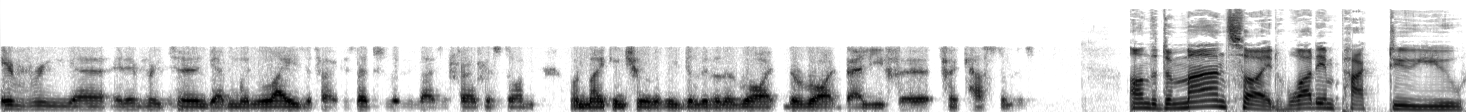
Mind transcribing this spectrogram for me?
every uh, at every turn, Gavin. We're laser focused, absolutely laser focused on on making sure that we deliver the right the right value for, for customers. On the demand side, what impact do you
